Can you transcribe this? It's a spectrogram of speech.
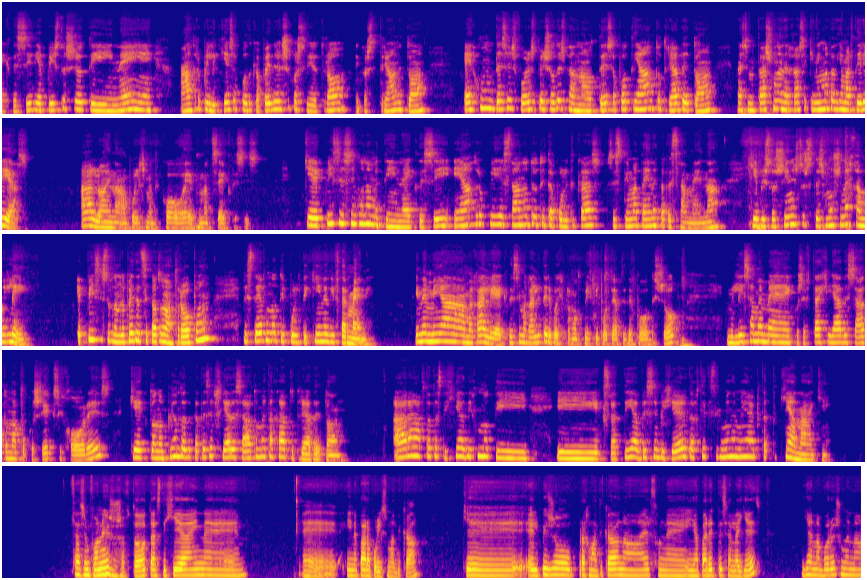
έκθεση διαπίστωσε ότι οι νέοι άνθρωποι ηλικίας από 15 έως 23 ετών έχουν τέσσερις φορές περισσότερες πιθανότητες από ότι αν το 30 ετών να συμμετάσχουν ενεργά σε κινήματα διαμαρτυρίας. Άλλο ένα πολύ σημαντικό έβημα της έκθεσης. Και επίσης, σύμφωνα με την έκθεση, οι άνθρωποι αισθάνονται ότι τα πολιτικά συστήματα είναι κατεστραμμένα και η εμπιστοσύνη στους θεσμούς είναι χαμηλή. Επίσης, το 75% των ανθρώπων πιστεύουν ότι η πολιτική είναι διεφθαρμένη. Είναι μια μεγάλη έκθεση, μεγαλύτερη που έχει πραγματοποιηθεί ποτέ από την The Body Shop. Μιλήσαμε με 27.000 άτομα από 26 χώρες και εκ των οποίων τα 14.000 άτομα ήταν κάτω 30 ετών. Άρα αυτά τα στοιχεία δείχνουν ότι η εκστρατεία Be Simple αυτή τη στιγμή είναι μια επιτακτική ανάγκη. Θα συμφωνήσω σε αυτό. Τα στοιχεία είναι, ε, είναι πάρα πολύ σημαντικά και ελπίζω πραγματικά να έρθουν οι απαραίτητες αλλαγές για να μπορέσουμε να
